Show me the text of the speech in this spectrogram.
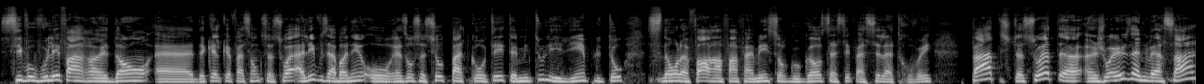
Si vous voulez faire un don de quelque façon que ce soit, allez vous abonner aux réseaux sociaux de Pat Côté. Tu as mis tous les liens plus tôt. Sinon, le Fort Enfant Famille sur Google, c'est assez facile à trouver. Pat, je te souhaite un joyeux anniversaire.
